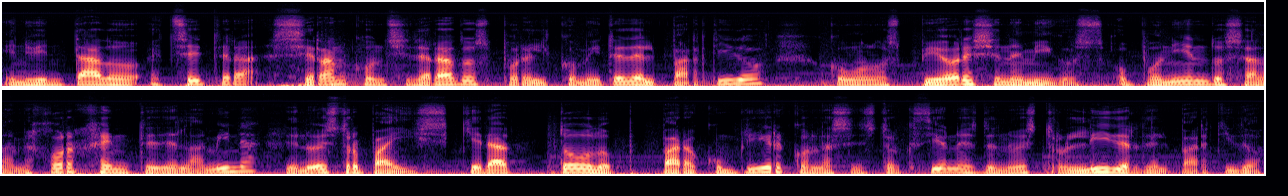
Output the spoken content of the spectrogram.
inventado, etc., serán considerados por el comité del partido como los peores enemigos, oponiéndose a la mejor gente de la mina de nuestro país, que era todo para cumplir con las instrucciones de nuestro líder del partido,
